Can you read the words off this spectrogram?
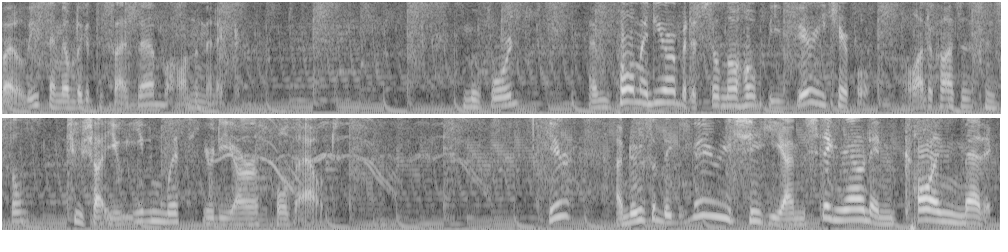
but at least I'm able to get the side stab on the medic. Move forward. I'm pulling my DR, but it's still no hope. Be very careful. A lot of classes can still two-shot you even with your DR pulled out. Here, I'm doing something very cheeky. I'm sticking around and calling medic.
